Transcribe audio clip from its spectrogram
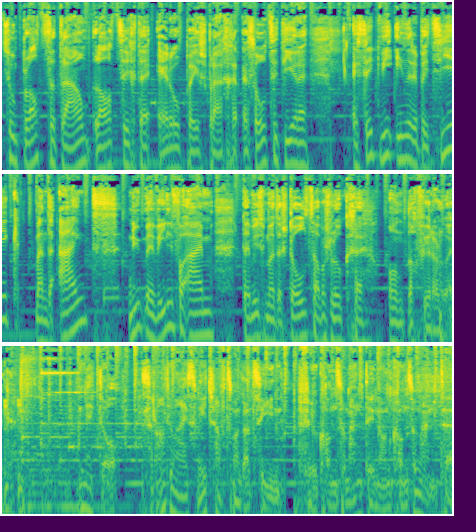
zum Platztraum lässt sich der ROP-Sprecher so zitieren. Es ist wie in einer Beziehung, wenn der eine nichts mehr will von einem, dann müssen wir den Stolz abschlucken und nach vorne schauen. Netto, das Radio 1 Wirtschaftsmagazin für Konsumentinnen und Konsumenten.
